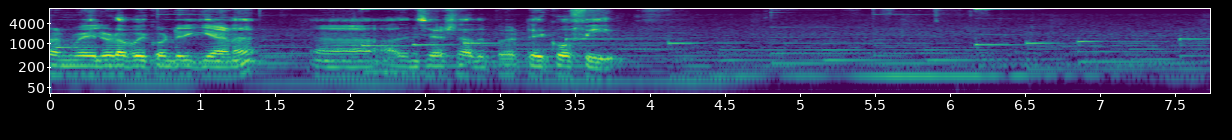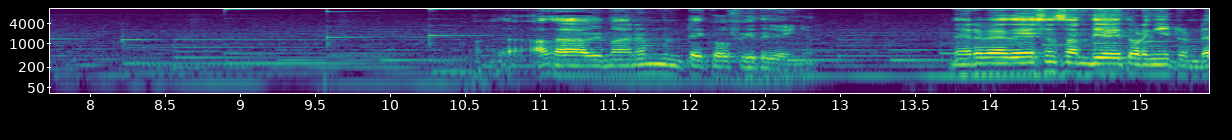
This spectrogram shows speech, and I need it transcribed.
റൺവേയിലൂടെ പോയിക്കൊണ്ടിരിക്കുകയാണ്. അതിനുശേഷം അതിപ്പോൾ ടേക്ക് ഓഫ് ചെയ്യും. അതാ- ആ വിമാനം ടേക്ക് ഓഫ് ചെയ്ത് കഴിഞ്ഞു. നേരെ ഏകദേശം സന്ധ്യയായി തുടങ്ങിയിട്ടുണ്ട്.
